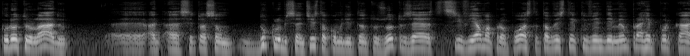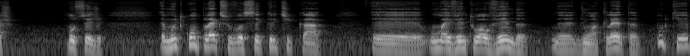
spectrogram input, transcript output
Por outro lado, é, a, a, situação do Clube Santista, como de tantos outros, é se vier uma proposta, talvez tenha que vender mesmo para repor caixa. Ou seja, é muito complexo você criticar é, uma eventual venda né, de um atleta, porque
